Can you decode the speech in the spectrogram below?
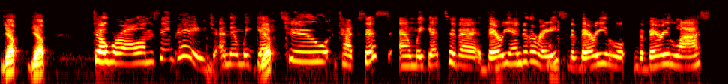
Yep, yep. So we're all on the same page. And then we get Yep. to Texas and we get to the very end of the race. The very the very last,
